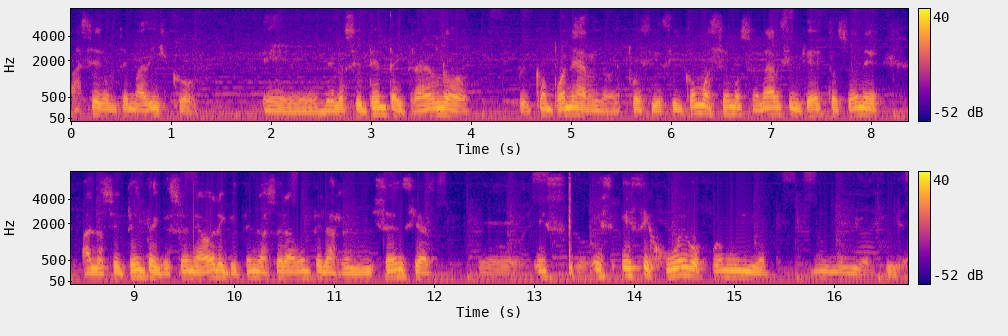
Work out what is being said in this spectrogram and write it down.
a hacer un tema disco eh, de los 70 y traerlo, componerlo después y decir, ¿cómo hacemos sonar sin que esto suene a los 70 y que suene ahora y que tenga solamente las reminiscencias? Eh, es, es- ese juego fue muy divertido, muy, muy divertido.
